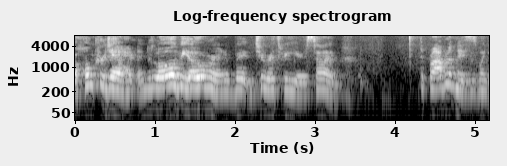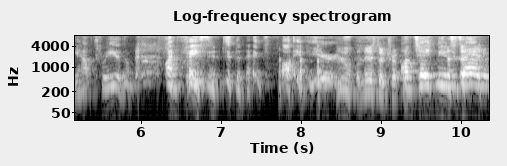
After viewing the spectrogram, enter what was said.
hunker down, and it'll all be over in about two or three years' time. The problem is, is when you have three of them, I'm facing into the next five years. Unless they're tripping. Of take me into town,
